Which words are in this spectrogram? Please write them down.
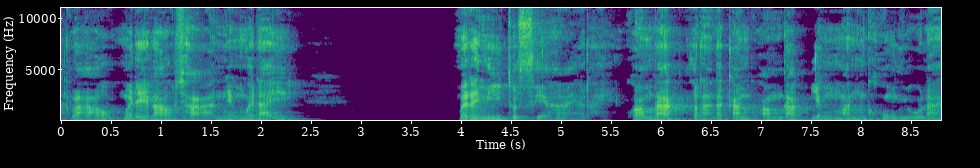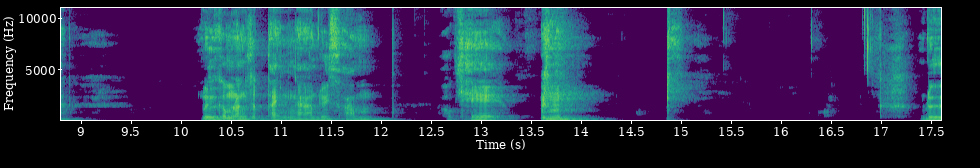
กร้าว ไม่ได้ร้าวฉานยังไม่ได้ ไม่ได้มีจุดเสียหายอะไร ความรักสถานการณ์ความรักยังมั่นคงอยู่นะ หรือกำลังจะแต่งงานด้วยซ้ำโอเค หรือ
